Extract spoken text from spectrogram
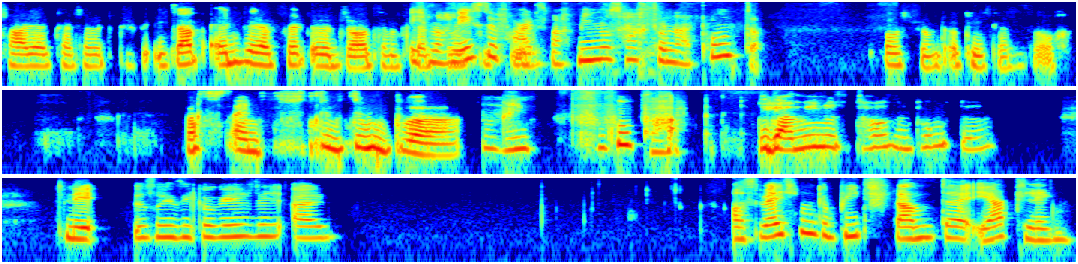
Charlie hat Klatscher mitgespielt. Ich glaube, entweder Fred oder George haben Ich Klatscher mache nächste. Frage. Das macht minus 800 Punkte. Oh, stimmt. Okay, ich lasse es auch. Was ist ein super? Ein Super. Digga, minus 1000 Punkte. Nee, das Risiko gehe ich nicht ein. Aus welchem Gebiet stammt der Erkling?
